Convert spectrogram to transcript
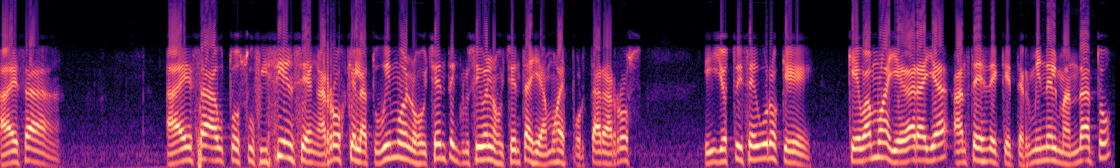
a esa a esa autosuficiencia en arroz que la tuvimos en los 80, inclusive en los 80 llegamos a exportar arroz. Y yo estoy seguro que, que vamos a llegar allá antes de que termine el mandato.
